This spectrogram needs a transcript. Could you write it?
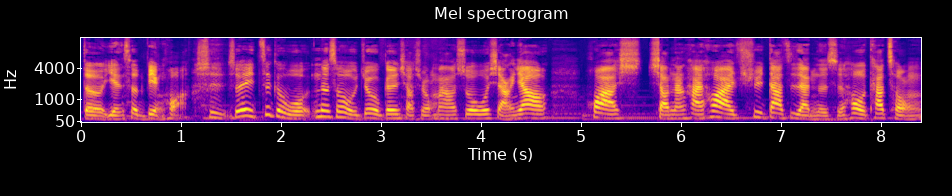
的颜色的变化。是，所以这个我那时候我就跟小熊妈说，我想要画小男孩后来去大自然的时候，他从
